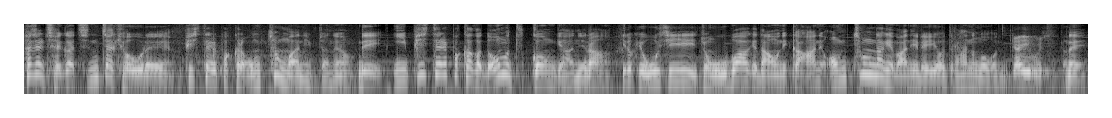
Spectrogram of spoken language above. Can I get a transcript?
사실 제가 진짜 겨울에 피스텔 파카를 엄청 많이 입잖아요. 근데 이 피스텔 파카가 너무 두꺼운 게 아니라 이렇게 옷이 좀 오버하게 나오니까 안에 엄청나게 많이 레이어드를 하는 거거든요. 껴입을 수 있다. 네,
